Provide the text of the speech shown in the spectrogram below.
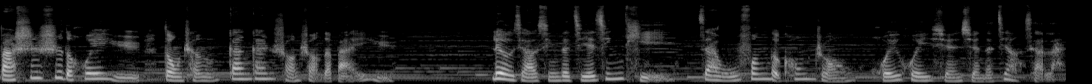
把湿湿的灰雨冻成干干爽爽的白雨，六角形的结晶体在无风的空中回回旋旋地降下来。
